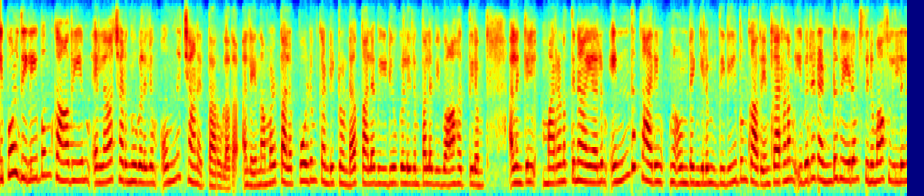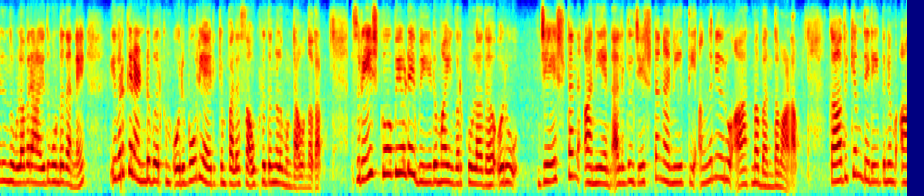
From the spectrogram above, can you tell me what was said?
ഇപ്പോൾ ദിലീപും കാവ്യയും എല്ലാ ചടങ്ങുകളിലും ഒന്നിച്ചാണ് എത്താറുള്ളത്. അല്ലെ? നമ്മൾ പലപ്പോഴും കണ്ടി കണ്ടിട്ടുണ്ട് പല വീഡിയോകളിലും പല വിവാഹത്തിലും. അല്ലെങ്കിൽ മരണത്തിനായാലും എന്ത് കാര്യം ഉണ്ടെങ്കിലും ദിലീപും കാവ്യയും. കാരണം ഇവർ രണ്ടുപേരും സിനിമാ ഫീൽഡിൽ നിന്നുള്ളവരായതുകൊണ്ട് തന്നെ ഇവർക്ക് രണ്ടുപേർക്കും ഒരുപോലെയായിരിക്കും പല സൗഹൃദങ്ങളും ഉണ്ടാവുന്നത്. സുരേഷ് ഗോപിയുടെ വീടുമായി ഇവർക്കുള്ളത് ഒരു ജ്യേഷ്ഠൻ അനിയൻ അല്ലെങ്കിൽ ജ്യേഷ്ഠൻ അനിയത്തി ഒരു ആത്മബന്ധമാണ്. കാവ്യയ്ക്കും ദിലീപിനും ആ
